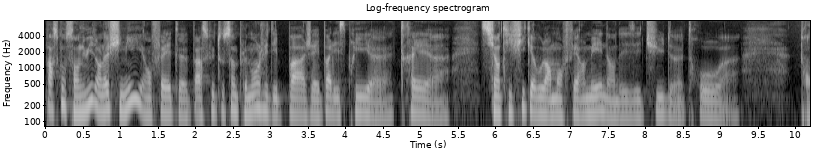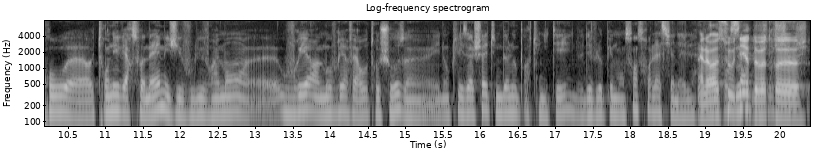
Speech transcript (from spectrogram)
Parce qu'on s'ennuie dans la chimie, en fait, euh, parce que tout simplement, j'étais pas, j'avais pas l'esprit euh, très euh, scientifique à vouloir m'enfermer dans des études euh, trop. euh, trop euh, tournées vers soi-même et j'ai voulu vraiment euh, ouvrir m'ouvrir vers autre chose et donc les achats est une bonne opportunité de développer mon sens relationnel Alors un souvenir de votre cherché.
